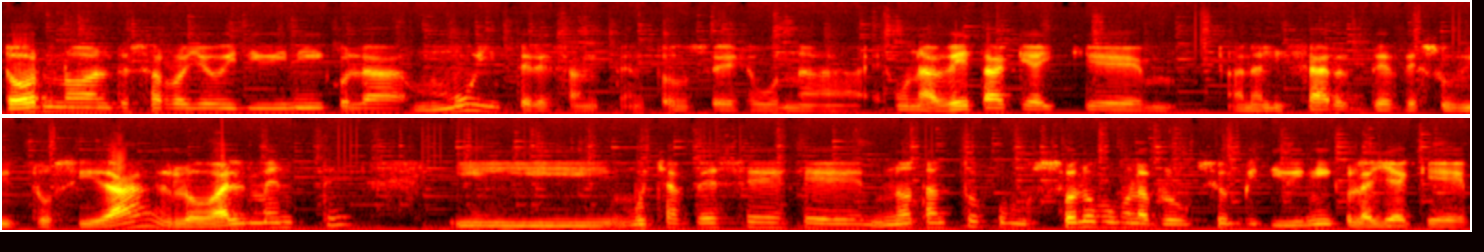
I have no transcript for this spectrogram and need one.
torno al desarrollo vitivinícola muy interesante. Entonces es una, es una beta que hay que analizar desde su virtuosidad globalmente y muchas veces eh, no tanto como solo como la producción vitivinícola, ya que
